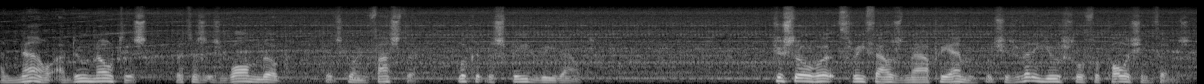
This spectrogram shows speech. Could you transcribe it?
And now I do notice that as it's warmed up, it's going faster. Look at the speed readout. Just over 3000 RPM, which is very useful for polishing things.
